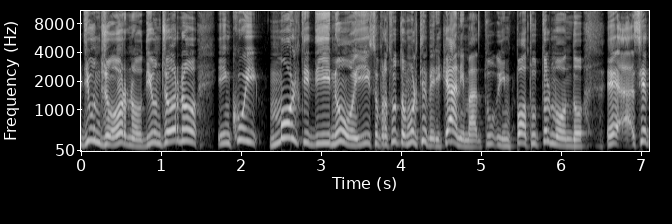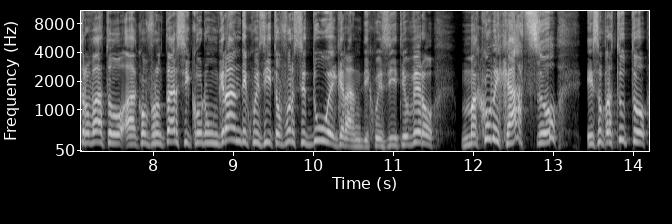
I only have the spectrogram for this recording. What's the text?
di un giorno, di un giorno in cui molti di noi, soprattutto molti americani, ma tu, un po' tutto il mondo, eh, si è trovato a confrontarsi con un grande quesito, forse due grandi quesiti, ovvero ma come cazzo? E soprattutto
